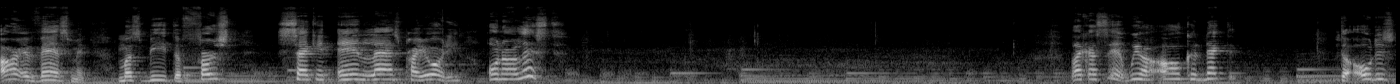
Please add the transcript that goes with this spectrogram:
our advancement must be the first, second, and last priority on our list. Like I said, we are all connected. The oldest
